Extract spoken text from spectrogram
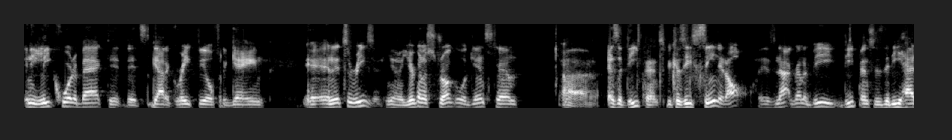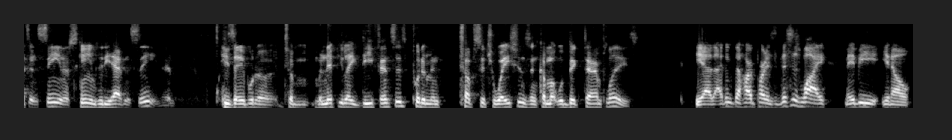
an elite quarterback that, that's got a great feel for the game, and it's a reason. You know, you're going to struggle against him uh, as a defense because he's seen it all is not going to be defenses that he hasn't seen or schemes that he hasn't seen. And he's able to to manipulate defenses, put them in tough situations, and come up with big time plays. Yeah, I think the hard part is this is why maybe you know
